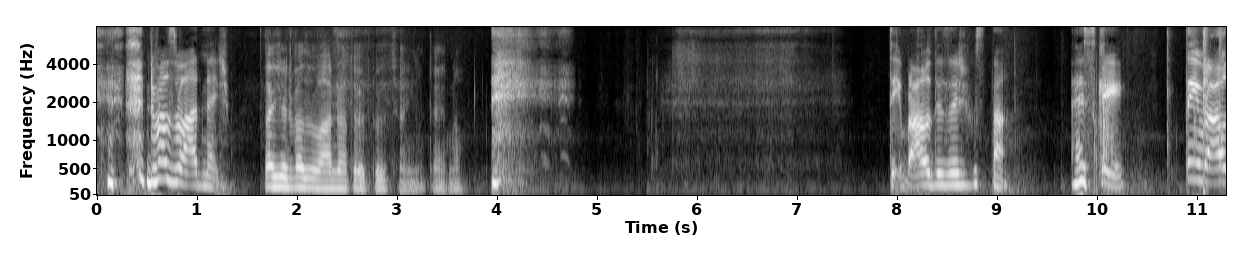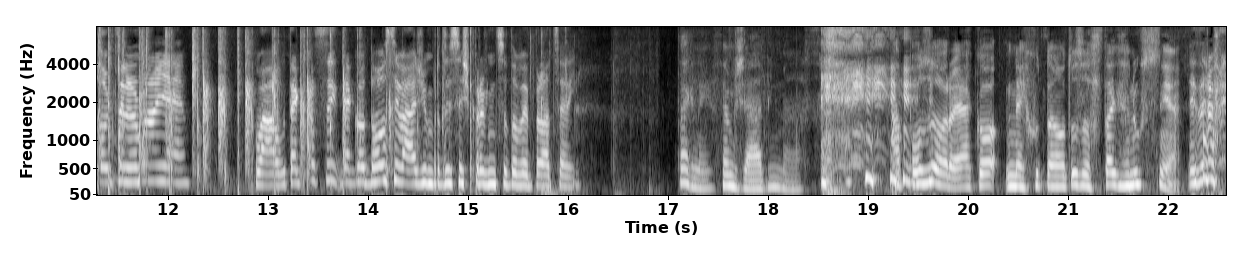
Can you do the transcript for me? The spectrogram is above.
dva zvládneš. Takže dva zvládnu a to vypiju celý, to je jedno. Ty bláho, ty jsi hustá. Hezky. Ty bláho, to chce normálně. Wow, tak, to si, tak od toho si vážím, protože jsi první, co to vypila celý. Tak nejsem žádný máso. A pozor, jako nechutnalo to zas tak hnusně. Je to dobrý.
